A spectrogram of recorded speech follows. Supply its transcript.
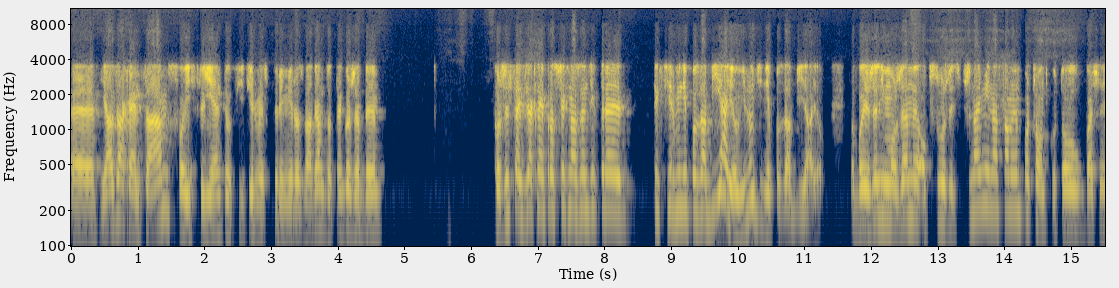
E, ja zachęcam swoich klientów i firmy, z którymi rozmawiam, do tego, żeby korzystać z jak najprostszych narzędzi, które tych firm nie pozabijają i ludzi nie pozabijają. No bo jeżeli możemy obsłużyć przynajmniej na samym początku tą właśnie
